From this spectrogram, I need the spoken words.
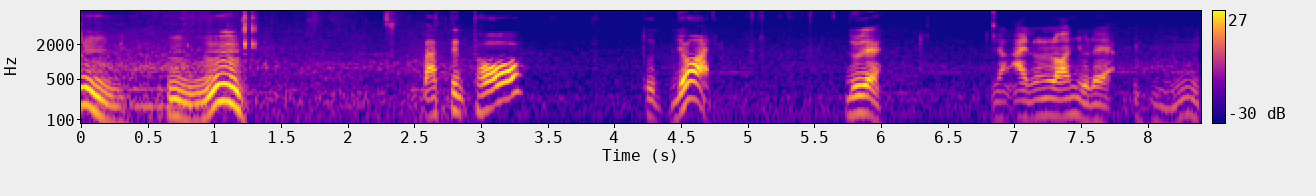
อืมอืมปลาติดโถสุดยอด ดูเลยยังไอร้อนๆอยู่เลยอะอื้อหือ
